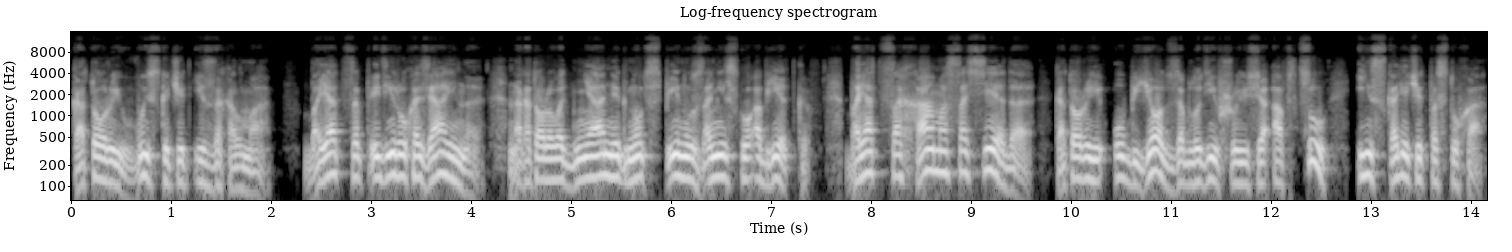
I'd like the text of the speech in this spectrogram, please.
который выскочит из-за холма, боятся придиру хозяина, на которого днями гнут спину за миску объедков, боятся хама соседа, который убьет заблудившуюся овцу и искалечит пастуха.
